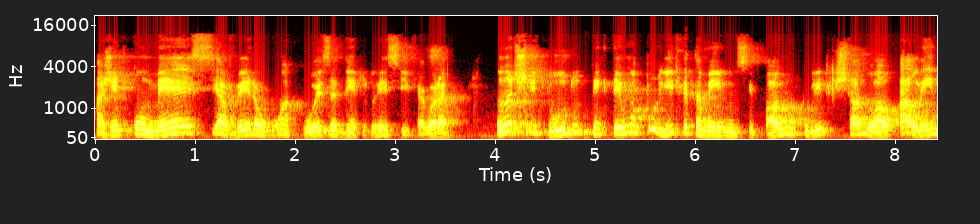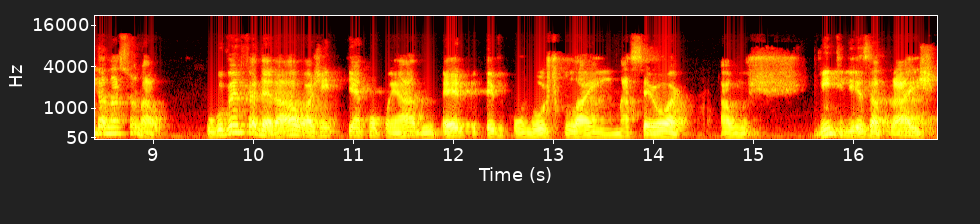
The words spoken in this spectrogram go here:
a gente comece a ver alguma coisa dentro do Recife. Agora, antes de tudo, tem que ter uma política também municipal uma política estadual, além da nacional. O governo federal, a gente tem acompanhado, o Érico teve conosco lá em Maceió há uns 20 dias atrás,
